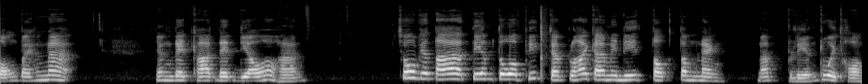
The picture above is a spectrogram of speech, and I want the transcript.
ตรงไปข้างหน้า ยังเด็ดขาดเด็ดเดียวเอาหารโชคชะตาเตรียมตัวพลิกจากร้ายกลายเป็นดีตกตำแหน่งนับเหรียญถ้วยทอง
